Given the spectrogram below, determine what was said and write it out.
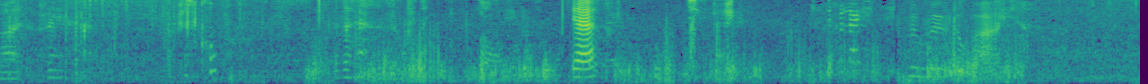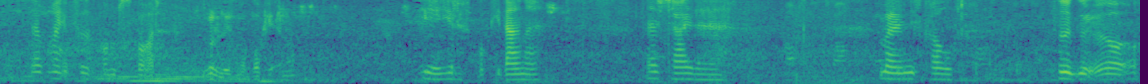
right, the police have just come. They're there looking at- Yeah. Excuse me. Just in relation to We moved away. They're waiting for the bomb squad. I'm gonna leave my bucket and all. Yeah, you left bucket down there. There's Jay there. Moan is cold. Look at oh.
